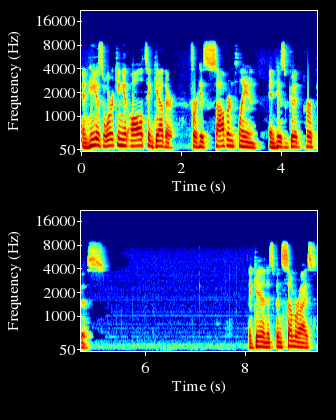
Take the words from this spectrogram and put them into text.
And He is working it all together for his sovereign plan and his good purpose. Again, it's been summarized.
